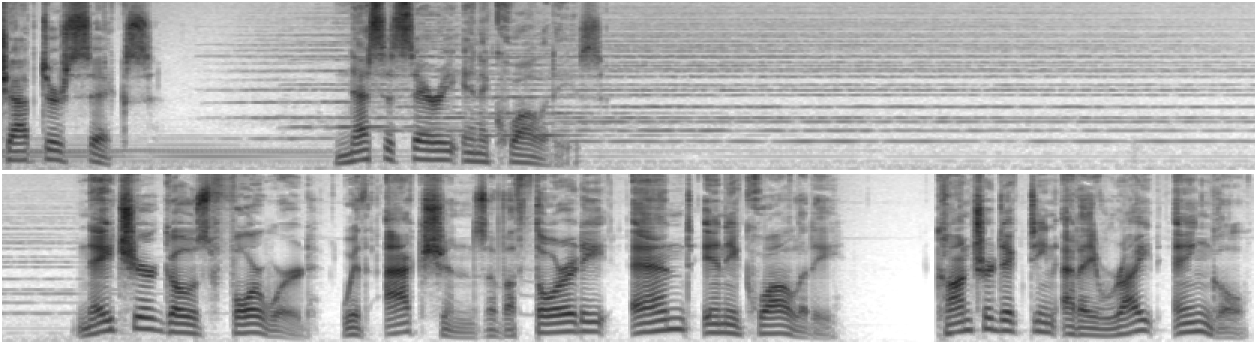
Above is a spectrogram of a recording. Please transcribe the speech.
Chapter 6 Necessary Inequalities. Nature goes forward with actions of authority and inequality, contradicting at a right angle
